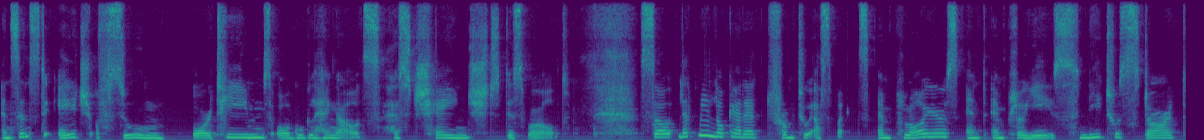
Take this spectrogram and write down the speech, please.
and since the age of Zoom or Teams or Google Hangouts has changed this world. So let me look at it from two aspects. Employers and employees need to start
